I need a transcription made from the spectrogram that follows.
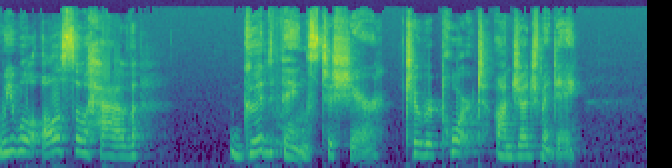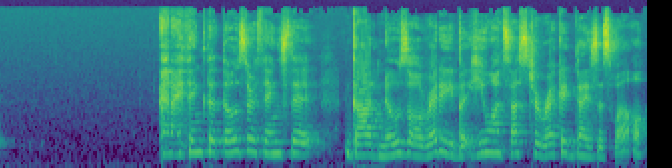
we will also have good things to share, to report on Judgment Day. And I think that those are things that God knows already, but He wants us to recognize as well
